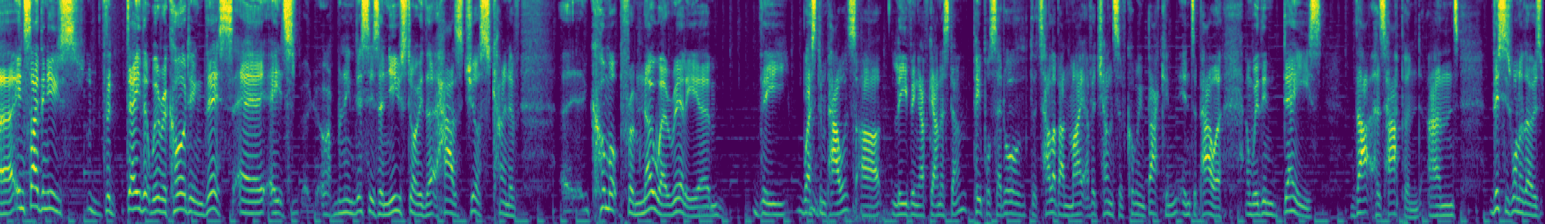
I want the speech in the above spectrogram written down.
Uh, inside the news, the day that we're recording this, uh, it's. I mean, this is a news story that has just kind of uh, come up from nowhere, really. Um, the Western powers are leaving Afghanistan. People said, oh, the Taliban might have a chance of coming back in, into power. And within days, that has happened. And this is one of those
